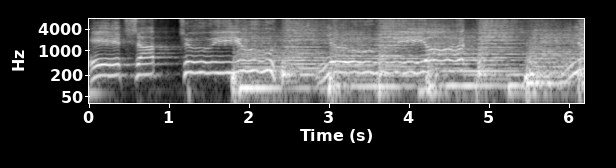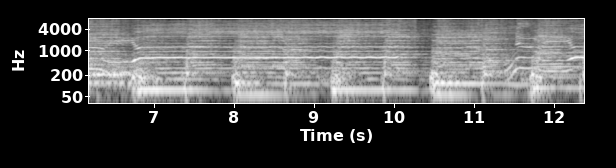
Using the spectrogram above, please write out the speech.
It's up to you, New York, New York, New York.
